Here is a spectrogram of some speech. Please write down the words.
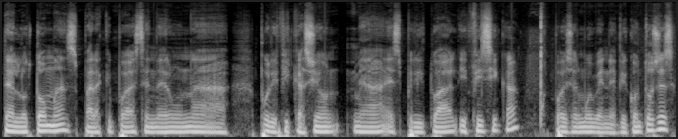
te lo tomas para que puedas tener una purificación espiritual y física, puede ser muy benéfico. Entonces,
